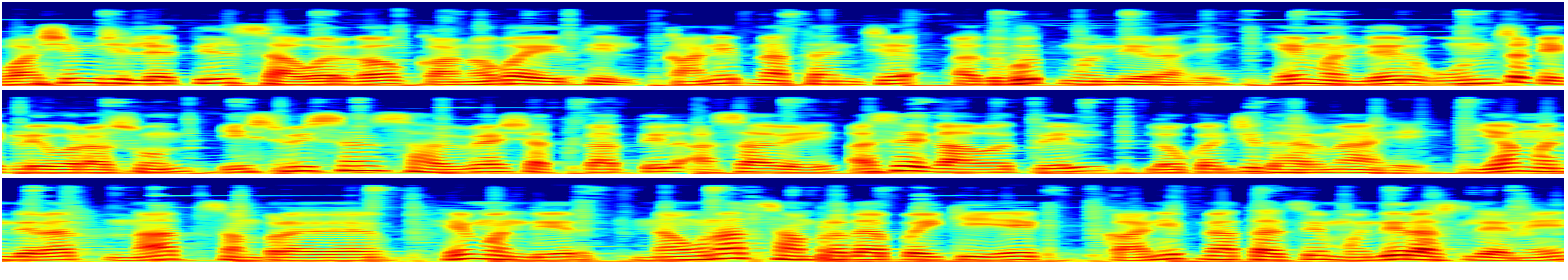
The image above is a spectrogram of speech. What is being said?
वाशिम जिल्ह्यातील सावरगाव कानोबा येथील कानिपनाथांचे अद्भुत मंदिर आहे. हे मंदिर उंच टेकडीवर असून इसवी सन सहाव्या शतकातील असावे असे गावातील लोकांची धारणा आहे. या मंदिरात नाथ संप्रदाय हे मंदिर नवनाथ संप्रदायापैकी एक कानिपनाथाचे मंदिर असल्याने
